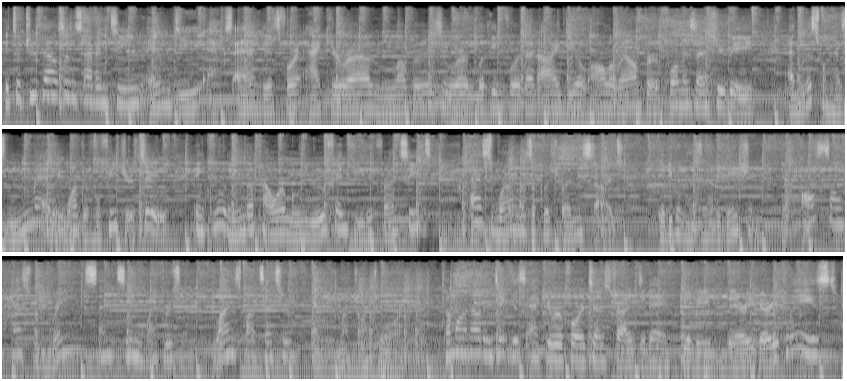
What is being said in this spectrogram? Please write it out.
It's a 2017 MDX and it's for Acura lovers who are looking for that ideal all-around performance SUV. And this one has many wonderful features too, including the power moonroof and heated front seats, as well as a push-button start. It even has navigation. It also has rain sensing wipers, blind spot sensor, and much, much more. Come on out and take this Acura for a test drive today. You'll be very, very pleased.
